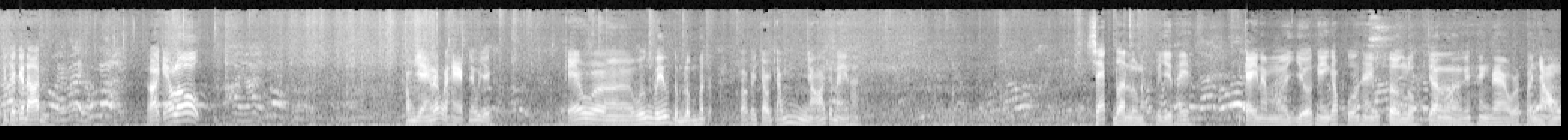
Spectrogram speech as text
coi chừng cái đền. Rồi, kéo luôn không gian rất là hẹp nha quý vị. Kéo ờ, vướng víu tùm lum hết có cái chỗ trống nhỏ chỗ này thôi. Sát bên luôn nè, quý vị thấy cái cây nằm ở giữa ngay góc của hai bức tường luôn. Trên là cái hàng rào rất là nhọn.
